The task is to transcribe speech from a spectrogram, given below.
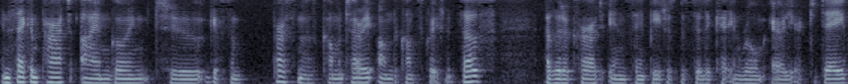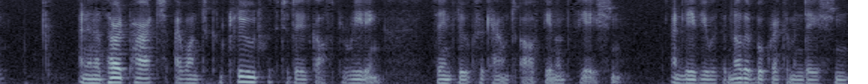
In the second part, I'm going to give some personal commentary on the consecration itself, as it occurred in St. Peter's Basilica in Rome earlier today. And in the third part, I want to conclude with today's Gospel reading, St. Luke's account of the Annunciation, and leave you with another book recommendation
